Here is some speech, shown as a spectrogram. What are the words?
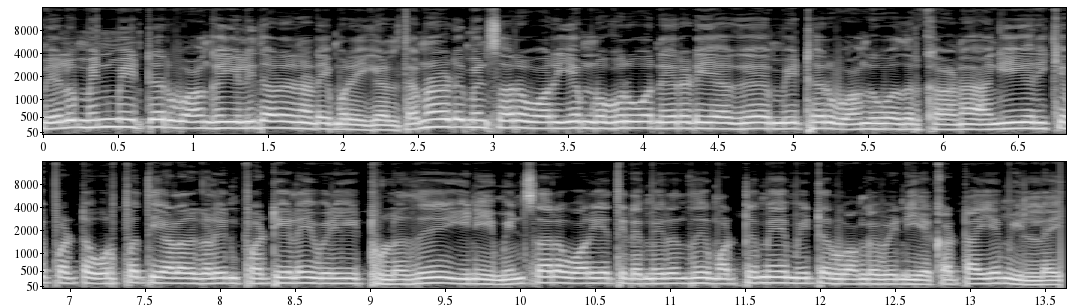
மேலும் மின் மீட்டர் வாங்க எளிதான நடைமுறைகள். தமிழ்நாடு மின்சார வாரியம் நுகர்வோர் நேரடியாக மீட்டர் வாங்குவதற்கான அங்கீகரிக்கப்பட்ட உற்பத்தியாளர்களின் பட்டியலை வெளியிட்டுள்ளது. இனி மின்சார வாரியத்திடமிருந்து மட்டுமே மீட்டர் வாங்க வேண்டிய கட்டாயம் இல்லை.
